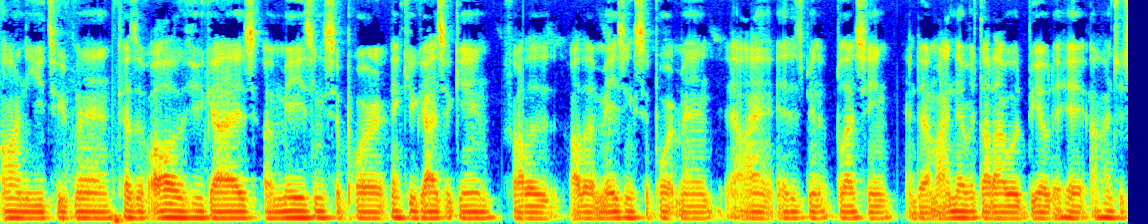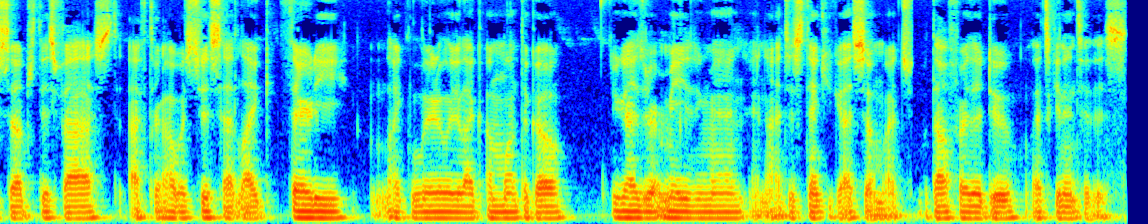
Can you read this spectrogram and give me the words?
on YouTube, man. Because of all of you guys' amazing support. Thank you guys again for all the all the amazing support, man. I it has been a blessing, and um, I never thought I would be able to hit 100 subs this fast after I was just at like 30, like literally like a month ago. You guys are amazing, man, and I just thank you guys so much. Without further ado, let's get into this.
